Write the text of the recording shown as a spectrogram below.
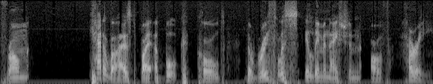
from catalyzed by a book called The Ruthless Elimination of Hurry.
